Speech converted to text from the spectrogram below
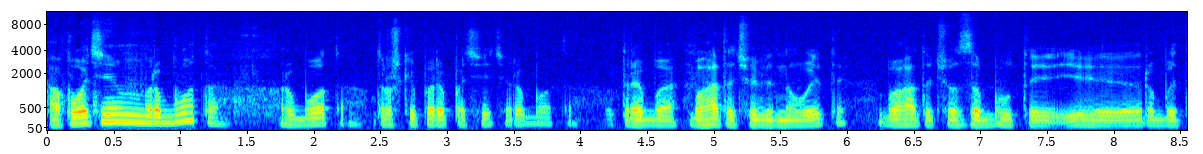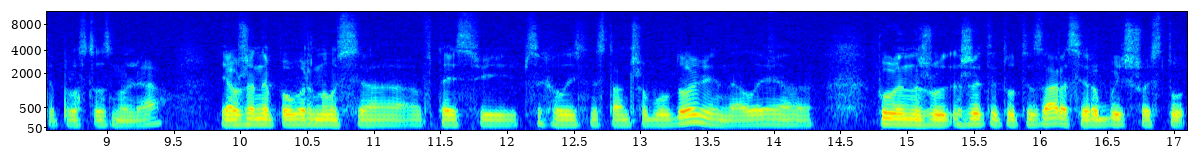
А потім робота, робота, трошки перепочити робота. Треба багато чого відновити, багато чого забути і робити просто з нуля. Я вже не повернуся в той свій психологічний стан, що був до війни, але я повинен жити тут і зараз і робити щось тут.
